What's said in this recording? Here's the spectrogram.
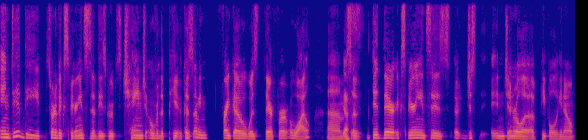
and did the sort of experiences of these groups change over the period? Because I mean, Franco was there for a while. Um, yes. So, did their experiences, uh, just in general, uh, of people you know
